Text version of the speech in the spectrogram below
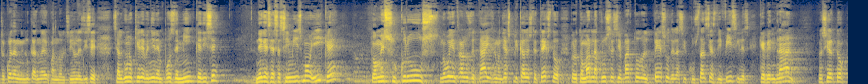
¿Recuerdan en Lucas 9 cuando el Señor les dice, si alguno quiere venir en pos de mí, ¿qué dice? Néguese a sí mismo y ¿qué? Tome su cruz. No voy a entrar en los detalles, ya he explicado este texto, pero tomar la cruz es llevar todo el peso de las circunstancias difíciles que vendrán. ¿No es cierto?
